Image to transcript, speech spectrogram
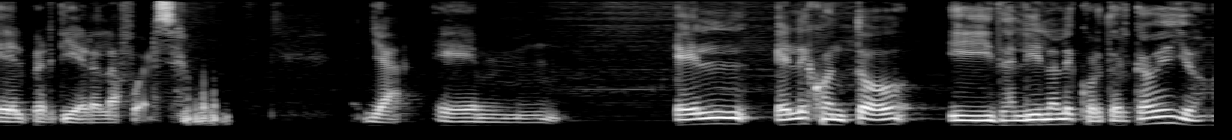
él perdiera la fuerza. Ya, eh, él, él le contó y Dalila le cortó el cabello.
